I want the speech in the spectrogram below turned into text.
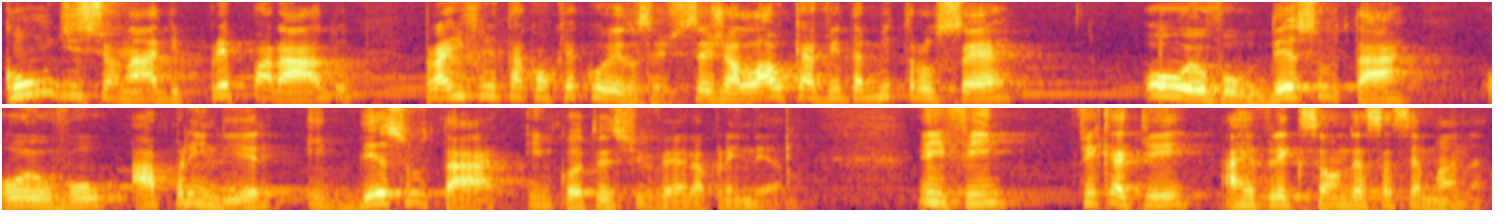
condicionado e preparado para enfrentar qualquer coisa, ou seja, seja lá o que a vida me trouxer, ou eu vou desfrutar ou eu vou aprender e desfrutar enquanto eu estiver aprendendo. Enfim, fica aqui a reflexão dessa semana.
